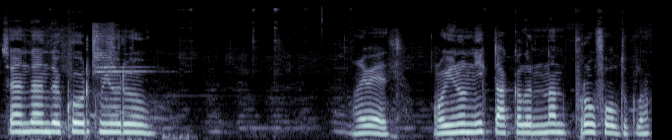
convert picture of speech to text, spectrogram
Senden de korkmuyorum. Evet. Oyunun ilk dakikalarından prof olduk lan.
